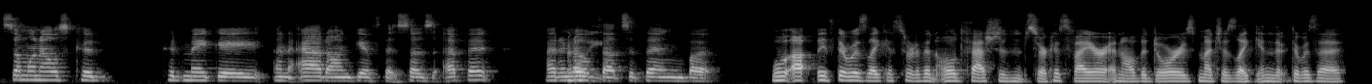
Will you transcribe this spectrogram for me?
someone else could could make a an add-on gift that says epic. I don't know Oh, if that's a thing, but Well, uh, if there was like a sort of an old fashioned circus fire and all the doors, much as like in the, there was a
